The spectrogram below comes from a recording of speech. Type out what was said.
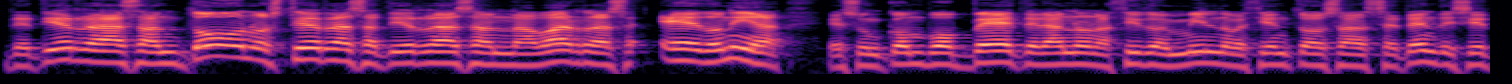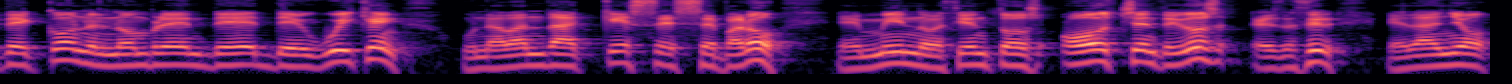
De tierras antonos, tierras a tierras navarras, Edonía es un combo veterano nacido en 1977 con el nombre de The Weeknd, una banda que se separó en 1982, es decir, el año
